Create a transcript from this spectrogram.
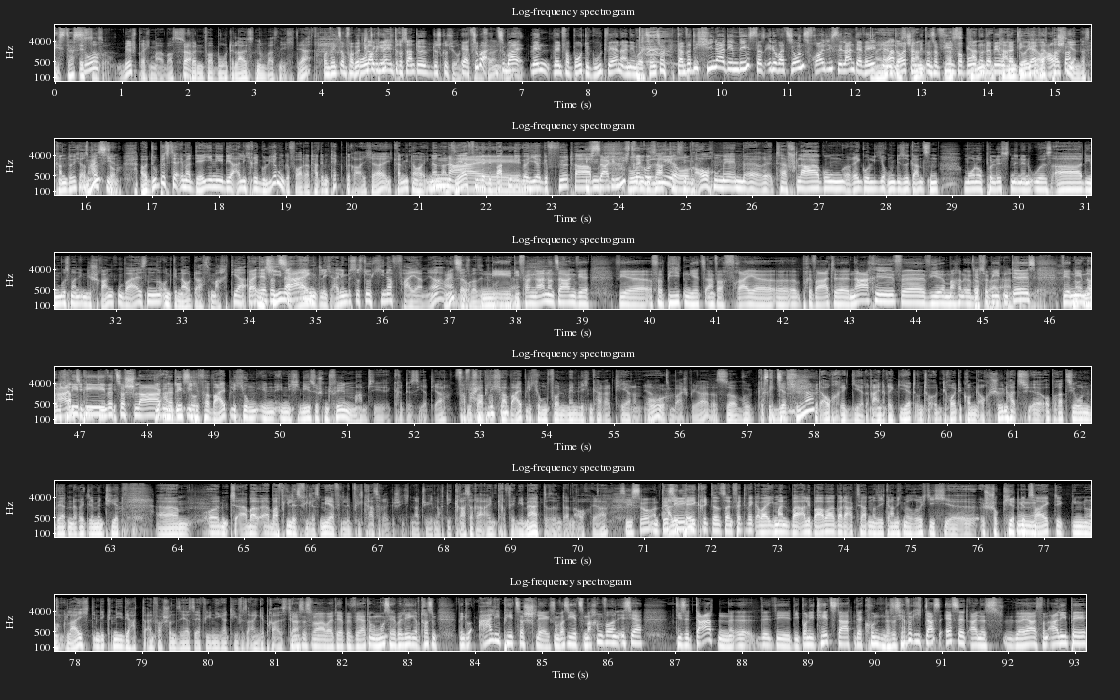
ist das so? Ist das so? Wir sprechen mal, was Ja. können Verbote leisten und was nicht, ja. Und wenn es um Wird, Verbote glaube ich, geht, eine interessante Diskussion. Ja, zumal, zumal wenn, wenn Verbote gut wären, eine Innovationschance, dann würde China demnächst das innovationsfreundlichste Land der Welt. Naja, in Deutschland kann- mit unseren vielen Verboten kann- und der Bürokratie werden wir auch passieren. schon. Das kann durchaus Meinst passieren. Aber du bist ja immer derjenige, der eigentlich Regulierung gefordert hat im Tech-Bereich. Ja? Ich kann mich noch erinnern an sehr viele Nein. Debatten, die wir hier geführt haben. Ich sage nicht wo du gesagt hast, wir Regulierung. brauchen mehr im, äh, Zerschlagung, Regulierung, diese ganzen Monopolisten in den USA, die muss man in die Schranken weisen. Und genau das macht ja Bei äh, China sozialen- eigentlich. Eigentlich müsstest du China feiern, ja? Meinst das, du? was sie tun, nee, ja? die fangen an und sagen, wir, wir verbieten jetzt einfach freie äh, private Nachhilfe, wir machen, wir Das war verbieten das, wir nehmen Neulich Alipay, die- die- wird zerschlagen. Die angebliche du, Verweiblichung in, in chinesischen Filmen haben sie kritisiert, ja. Die Ver Verweiblichung? Verweiblichung von männlichen Charakteren, ja, Oh. zum Beispiel, ja. Das, äh, Das regiert, China? wird auch regiert, rein regiert und, und heute kommen auch Schönheitsoperationen werden reglementiert. Ähm, und aber, aber vieles, vieles mehr, viele, viel krassere Geschichten. Natürlich noch die krassere Eingriffe in die Märkte sind dann auch, ja. siehst du, und Alipay deswegen, kriegt das sein Fett weg, aber ich meine, bei Alibaba, bei der Aktie hat man sich gar nicht mehr so richtig äh, schockiert Mhm. gezeigt. Die ging nur noch leicht in die Knie. Die hat einfach schon sehr, sehr viel Negatives eingepreist. Ja. Das ist wahr bei der Bewertung. Man muss ja überlegen, aber trotzdem, wenn du Alipay zerschlägst und was sie jetzt machen wollen, ist ja diese Daten, äh, die, die- Bonitätsdaten der Kunden, das ist ja wirklich das Asset eines, naja, von Alipay.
